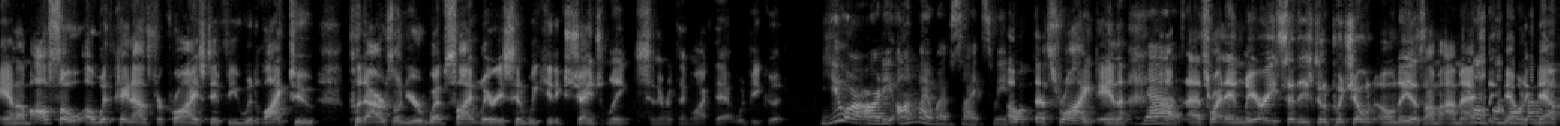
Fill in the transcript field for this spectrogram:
and um also uh, with Canines for Christ, if you would like to put ours on your website, Larry said we could exchange links and everything like that would be good. You are already on my website, sweetie. Oh, that's right. And uh, yes. Uh, that's right. And Larry said he's going to put you on, on his. I'm, I'm actually emailing him now.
